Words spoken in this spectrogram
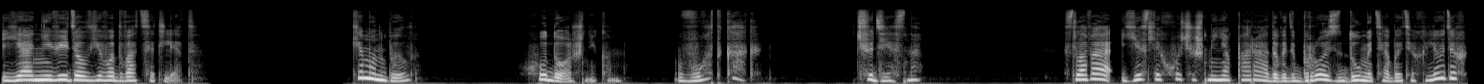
Я не видел его двадцать лет. Кем он был? Художником. Вот как? Чудесно. Слова «если хочешь меня порадовать, брось думать об этих людях»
